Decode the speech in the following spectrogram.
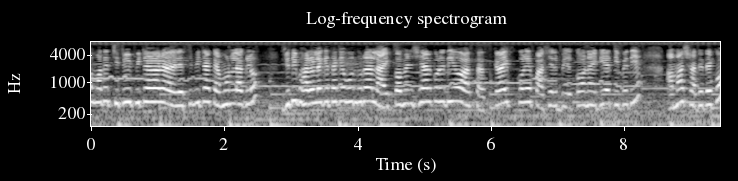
তোমাদের চিচুই পিঠার রেসিপিটা কেমন লাগল? যদি ভালো লেগে থাকে বন্ধুরা লাইক কমেন্ট শেয়ার করে দিও আর সাবস্ক্রাইব করে পাশের বেলকন আইডিয়া টিপে দিয়ে আমার সাথে দেখো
